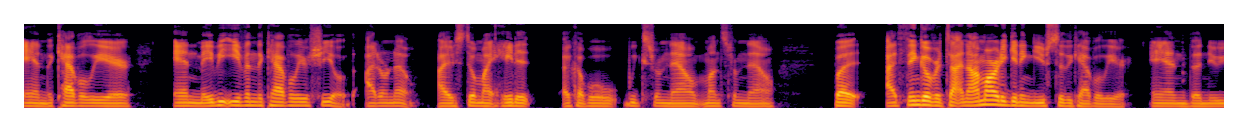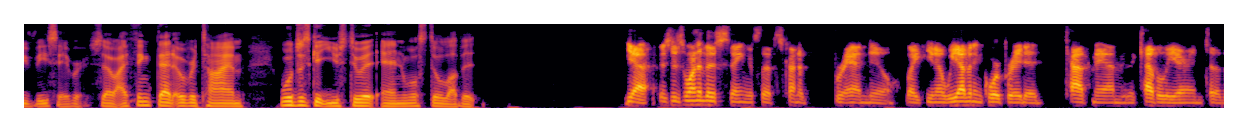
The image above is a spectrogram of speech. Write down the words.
and the Cavalier and maybe even the Cavalier Shield. I don't know. I still might hate it a couple weeks from now, months from now. But I think over time, and I'm already getting used to the Cavalier and the new V Saber. So I think that over time we'll just get used to it and we'll still love it. Yeah, it's just one of those things that's kind of brand new. Like, you know, we haven't incorporated Cavman or the Cavalier into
